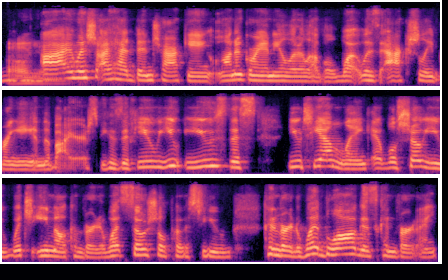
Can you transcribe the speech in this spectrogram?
Oh, mm-hmm. yeah. I wish I had been tracking on a granular level what was actually bringing in the buyers. Because if you, you use this UTM link, it will show you which email converted, what social post you converted, what blog is converting.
